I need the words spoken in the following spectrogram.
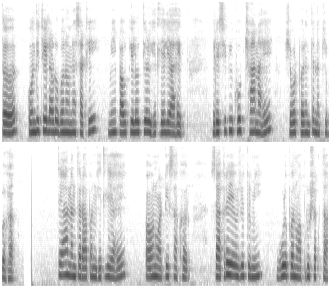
तर कोंदीचे लाडू बनवण्यासाठी मी पाव किलो तीळ घेतलेले आहेत. रेसिपी खूप छान आहे. शेवटपर्यंत नक्की बघा. त्यानंतर आपण घेतली आहे पाऊण वाटी साखर. साखरेऐवजी तुम्ही गूळ पण वापरू शकता.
